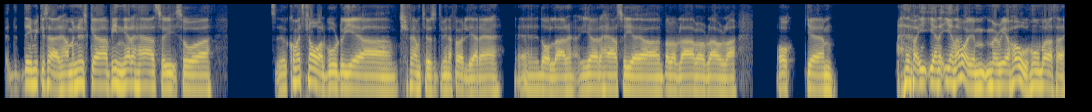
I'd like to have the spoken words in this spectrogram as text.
det är mycket så här, ja men nu ska jag vinna det här så, så, så kommer ett finalbord och ge 25 000 till mina följare, eh, dollar. Gör det här så ger jag bla bla bla bla bla. bla. Och eh, ena, ena var ju Maria Ho, hon bara så här,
